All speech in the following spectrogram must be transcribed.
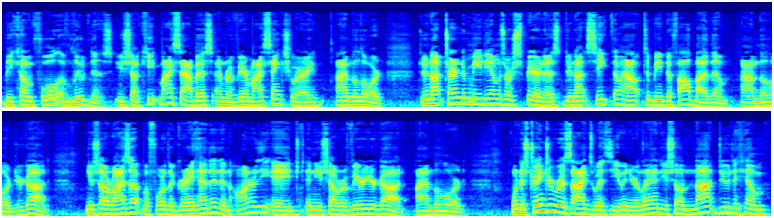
become full of lewdness. You shall keep my Sabbaths and revere my sanctuary. I am the Lord. Do not turn to mediums or spiritists. Do not seek them out to be defiled by them. I am the Lord your God. You shall rise up before the gray headed and honor the aged, and you shall revere your God. I am the Lord. When a stranger resides with you in your land, you shall not do to him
